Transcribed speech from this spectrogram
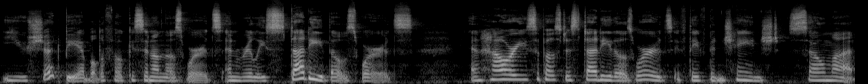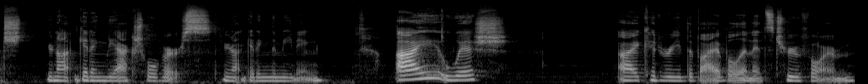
you should be able to focus in on those words and really study those words. And how are you supposed to study those words if they've been changed so much? You're not getting the actual verse, you're not getting the meaning. I wish I could read the Bible in its true form,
